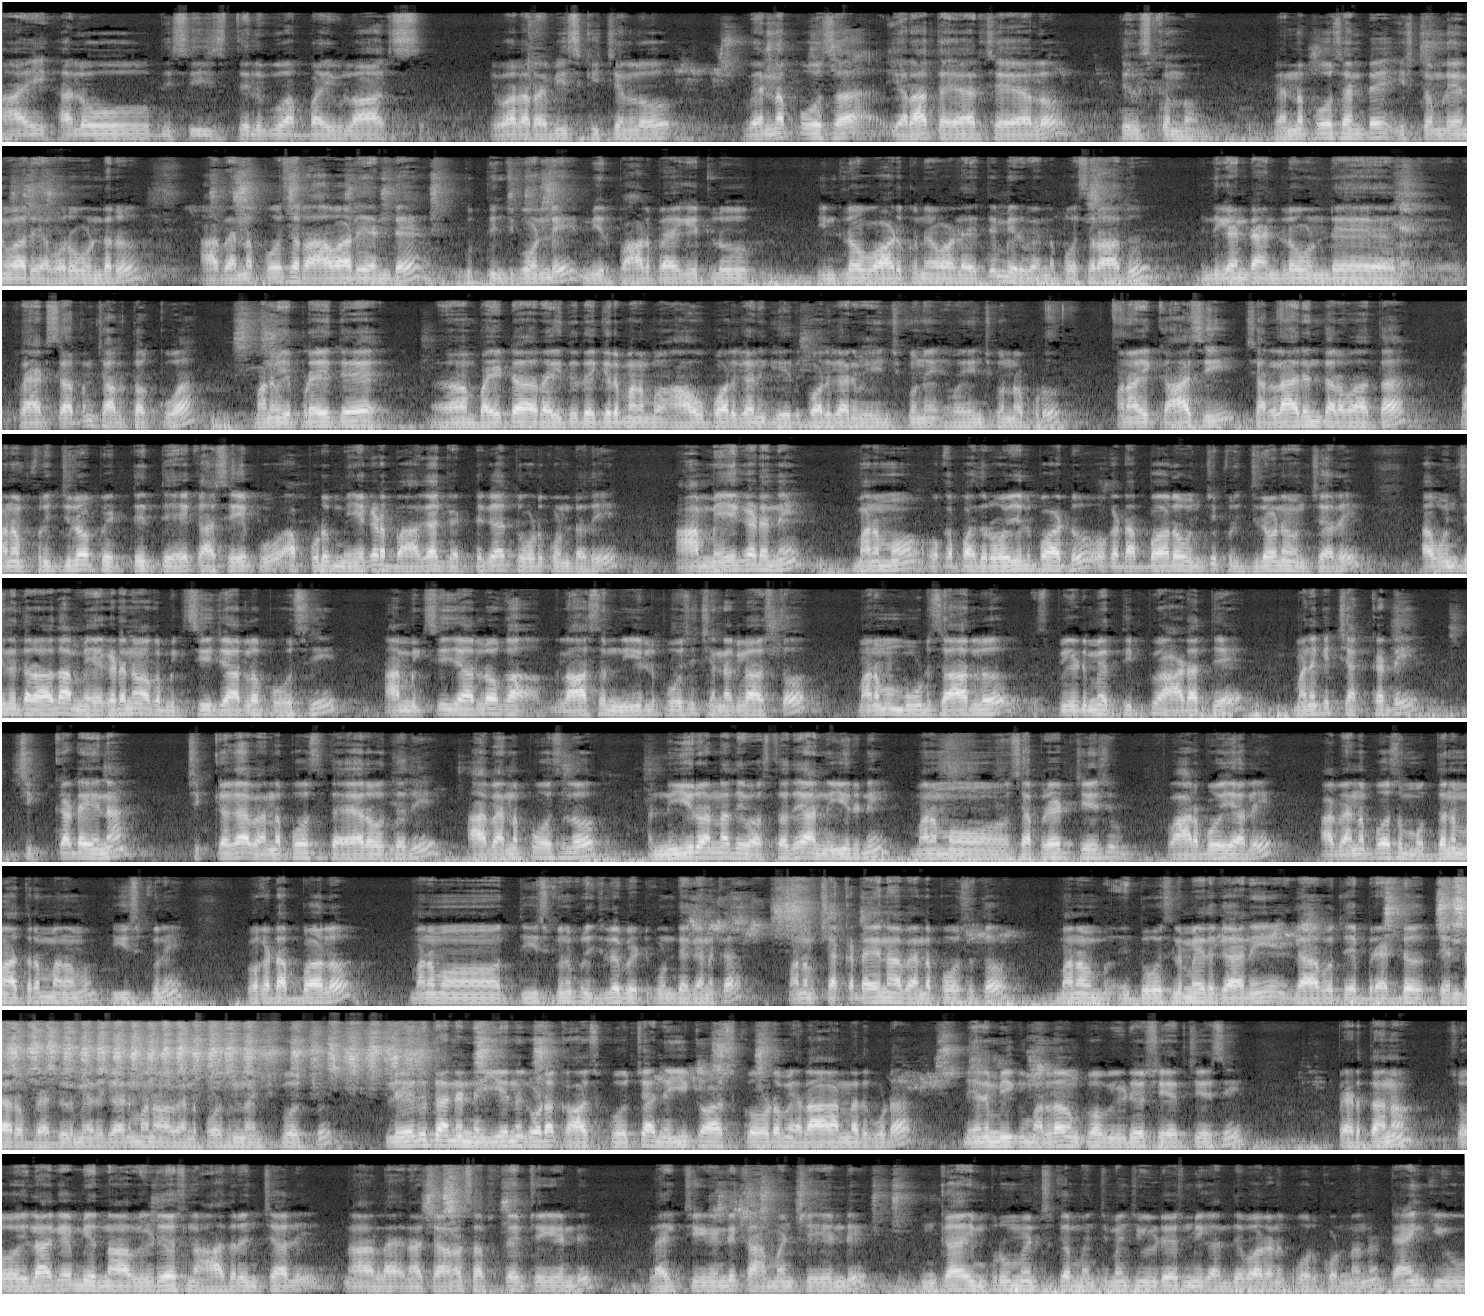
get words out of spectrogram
Hi hello. This is Telugu అబ్బాయి vlogs. ఇవాళ రవీస్ కిచెన్లో వెన్నపూస ఎలా తయారు చేయాలో తెలుసుకుందాం. వెన్నపూస అంటే ఇష్టం లేని వారు ఎవరు ఉండరు. ఆ వెన్నపూస రావాలి అంటే గుర్తుంచుకోండి మీరు పాల ప్యాకెట్లు ఇంట్లో వాడుకునే వాళ్ళైతే మీరు వెన్నపూస రాదు. ఎందుకంటే అందులో ఉండే ఫ్యాట్ శాతం చాలా తక్కువ. మనం ఎప్పుడైతే బయట రైతు దగ్గర మనం ఆవు పాలు కానీ గేదె పాలు కానీ వేయించుకునే వేయించుకున్నప్పుడు మనం అవి కాసి చల్లారిన తర్వాత మనం ఫ్రిడ్జ్లో పెట్టితే కాసేపు అప్పుడు మేగడ బాగా గట్టిగా తోడుకుంటుంది. ఆ మేగడని మనము ఒక పది రోజుల పాటు ఒక డబ్బాలో ఉంచి ఫ్రిడ్జ్లోనే ఉంచాలి. ఆ ఉంచిన తర్వాత ఆ మేగడని ఒక మిక్సీ జార్లో పోసి ఆ మిక్సీ జార్లో ఒక గ్లాసు నీళ్ళు పోసి చిన్న గ్లాసుతో మనము మూడు సార్లు స్పీడ్ మీద తిప్పి ఆడితే మనకి చక్కటి చిక్కటైన చిక్కగా వెన్నపూస తయారవుతుంది. ఆ వెన్నపూసలో నీరు అన్నది వస్తుంది. ఆ నీరుని మనము సెపరేట్ చేసి పారబోయాలి ఆ వెన్నపూస ముద్దను మాత్రం మనము తీసుకుని ఒక డబ్బాలో మనము తీసుకుని ఫ్రిడ్జ్లో పెట్టుకుంటే కనుక మనం చక్కటైన వెన్నపూసతో మనం దోశల మీద కానీ లేకపోతే బ్రెడ్ తింటారు బ్రెడ్ల మీద కానీ మనం ఆ వెన్నపూసను నంచుకోవచ్చు. లేదు దాన్ని నెయ్యిని కూడా కాసుకోవచ్చు. ఆ నెయ్యి కాసుకోవడం ఎలా అన్నది కూడా నేను మీకు మళ్ళీ ఇంకో వీడియో షేర్ చేసి పెడతాను. సో ఇలాగే మీరు నా వీడియోస్ని ఆదరించాలి. నా లై- నా ఛానల్ సబ్స్క్రైబ్ చేయండి. లైక్ చేయండి కామెంట్ చేయండి. ఇంకా ఇంప్రూవ్మెంట్స్గా మంచి మంచి వీడియోస్ మీకు అందివ్వాలని కోరుకుంటున్నాను. Thank you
